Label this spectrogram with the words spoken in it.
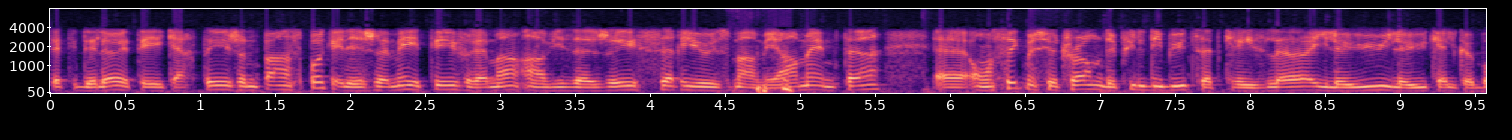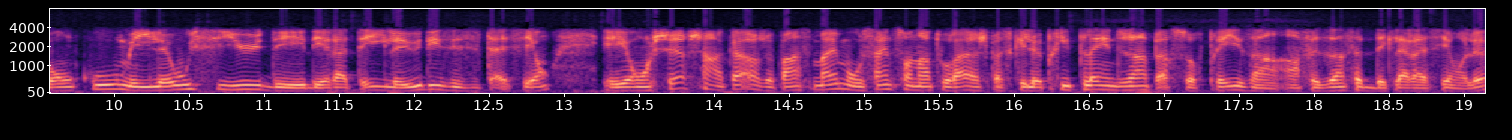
cette idée-là a été écartée. Je ne pense pas qu'elle ait jamais été vraiment envisagée sérieusement. Mais en même temps, euh, on sait que M. Trump, depuis le début de cette crise-là, il a eu, il a eu quelques bons coups, mais il a aussi eu des, des ratés, il a eu des hésitations. Et on cherche encore, je pense même au sein de son entourage, parce qu'il a pris plein de gens par surprise en, en faisant cette déclaration-là.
